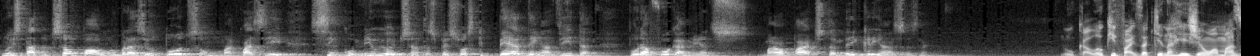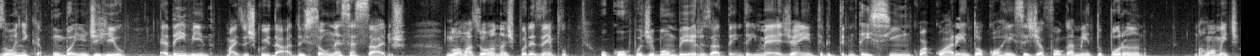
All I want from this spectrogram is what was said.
no estado de São Paulo, no Brasil todo, são quase 5.800 pessoas que perdem a vida por afogamentos, maior parte também crianças, né? No calor que faz aqui na região amazônica, um banho de rio é bem-vindo, mas os cuidados são necessários. No Amazonas, por exemplo, o Corpo de Bombeiros atende em média entre 35 a 40 ocorrências de afogamento por ano. Normalmente,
